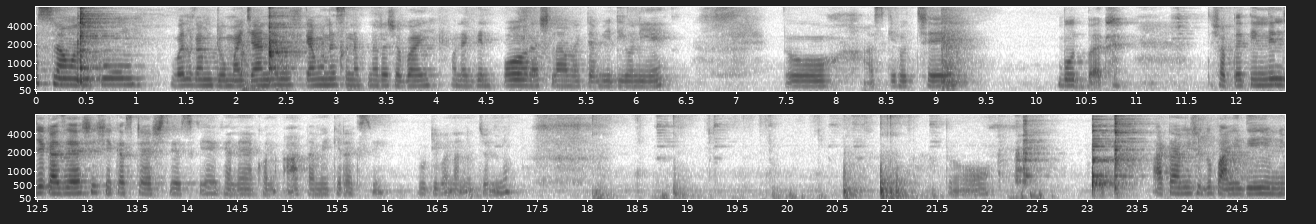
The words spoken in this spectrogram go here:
আসসালামু আলাইকুম ওয়েলকাম টু মাই চ্যানেল কেমন আছেন আপনারা সবাই? অনেক দিন পর আসলাম একটা ভিডিও নিয়ে। তো আজকে হচ্ছে বুধবার। তো সপ্তাহে তিন দিন যে কাজে আসি, সে কাজটা আসছি আজকে। এখানে এখন আটা মেখে রাখছি রুটি বানানোর জন্য। তো আটা আমি শুধু পানি দিয়ে এমনি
